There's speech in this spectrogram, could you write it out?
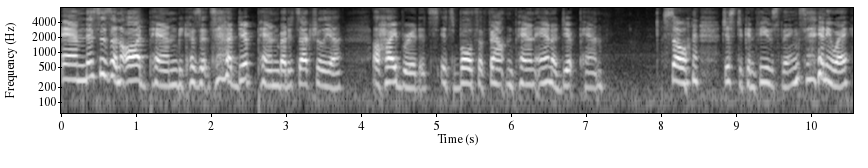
And this is an odd pen because it's a dip pen, but it's actually a a hybrid. It's it's both a fountain pen and a dip pen. So just to confuse things. anyway,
